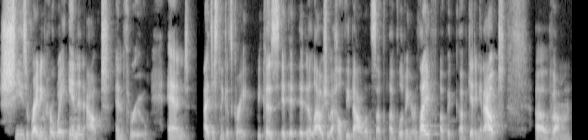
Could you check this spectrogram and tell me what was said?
she's writing her way in and out and through and I just think it's great because it, it, it, allows you a healthy balance of, of living your life, of, of getting it out, of um,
